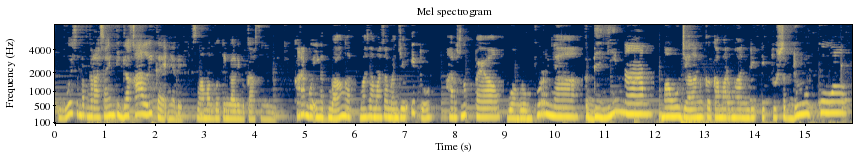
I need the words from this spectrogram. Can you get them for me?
gue sempat ngerasain tiga kali kayaknya deh selama gue tinggal di Bekasi ini. Karena gue inget banget masa-masa banjir itu harus ngepel, buang lumpurnya, kedinginan, mau jalan ke kamar mandi itu sedengkul,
